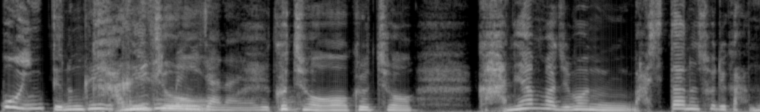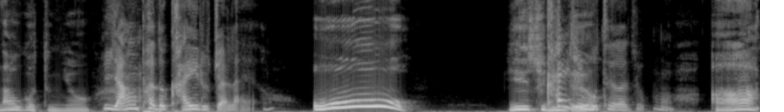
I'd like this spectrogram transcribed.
포인트는 그, 간이죠. 그 생명이잖아요. 그렇죠. 그렇죠. 간이 안 맞으면 맛있다는 소리가 안 나오거든요. 양파도 가위로 잘라요. 오! 예술인데요. 칼질 못해가지고. 아,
